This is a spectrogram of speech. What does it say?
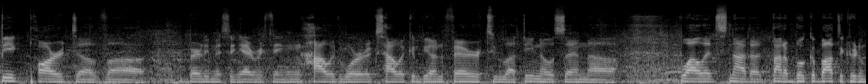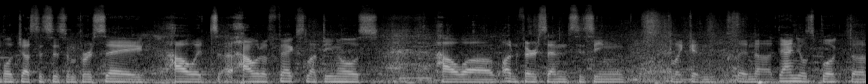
big part of uh, barely missing everything, how it works, how it can be unfair to Latinos, and uh, while it's not a not a book about the criminal justice system per se, how it how it affects Latinos, how uh, unfair sentencing, like in, in uh, Daniel's book, the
